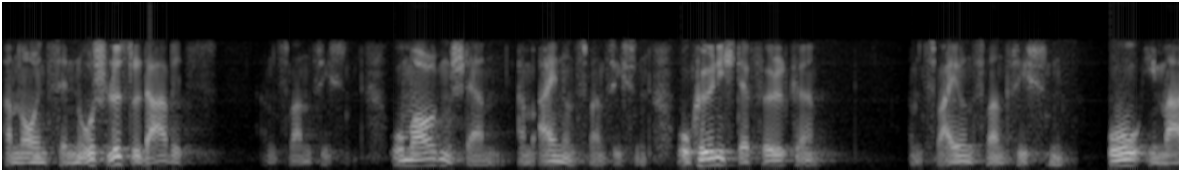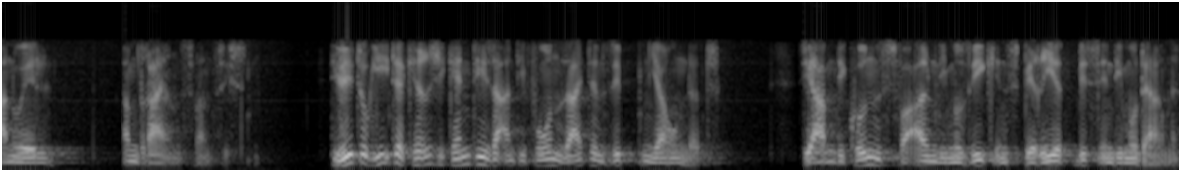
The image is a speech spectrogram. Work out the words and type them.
am 19. O Schlüssel Davids am 20. O Morgenstern am 21. O König der Völker am 22. O Immanuel am 23. Die Liturgie der Kirche kennt diese Antiphonen seit dem 7. Jahrhundert. Sie haben die Kunst, vor allem die Musik, inspiriert bis in die Moderne.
